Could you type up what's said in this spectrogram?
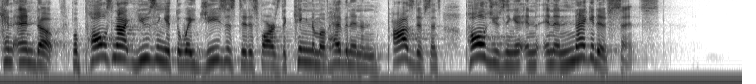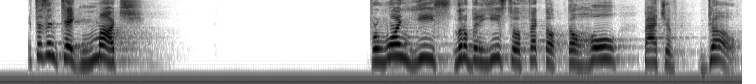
can end up. But Paul's not using it the way Jesus did as far as the kingdom of heaven in a positive sense. Paul's using it in, in a negative sense. It doesn't take much for one yeast, little bit of yeast to affect the, the whole batch of dough.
